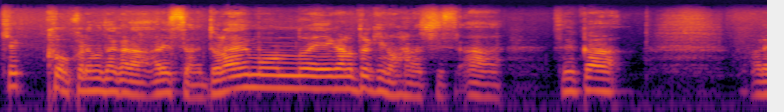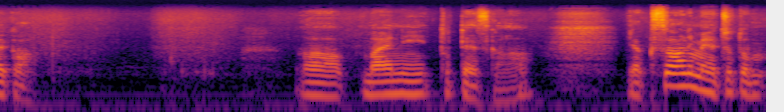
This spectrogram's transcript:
結構これもだから、あれですよね、ドラえもんの映画の時の話です。あ、それか、あれか。あ、前に撮ったやつかな？いや、クソアニメちょっと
